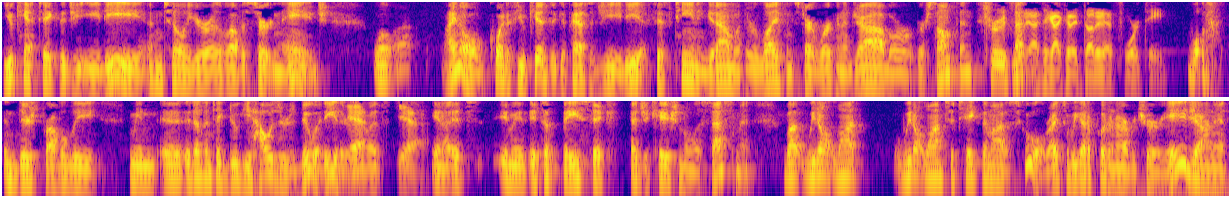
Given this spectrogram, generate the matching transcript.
you can't take the GED until you're of a certain age. Well, I know quite a few kids that could pass a GED at 15 and get on with their life and start working a job or, or something. Truthfully, That's, I think I could have done it at 14. Well, and there's probably, I mean, it, doesn't take Doogie Howser to do it either. Yeah. You know, it's, yeah. you know, it's, I mean, it's a basic educational assessment, but we don't want, we don't want to take them out of school, right? So we got to put an arbitrary age on it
